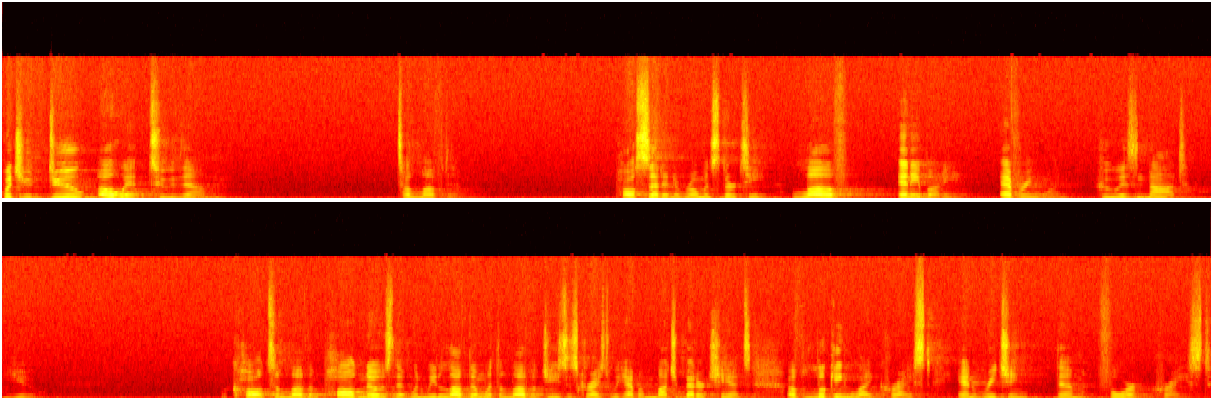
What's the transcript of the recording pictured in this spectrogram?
But you do owe it to them to love them. Paul said it in Romans 13 love anybody, everyone who is not you. We're called to love them. Paul knows that when we love them with the love of Jesus Christ, we have a much better chance of looking like Christ and reaching them for Christ.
